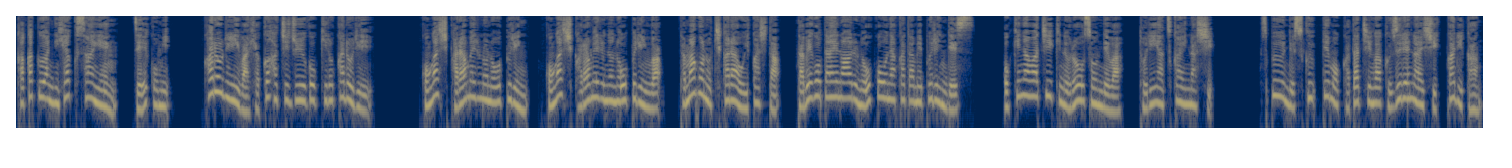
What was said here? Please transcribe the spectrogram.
価格は203円、税込み。カロリーは185キロカロリー。焦がしカラメルのノープリン、焦がしカラメルのノープリンは卵の力を活かした食べ応えのある濃厚な固めプリンです。沖縄地域のローソンでは取り扱いなし。スプーンですくっても形が崩れないしっかり感。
